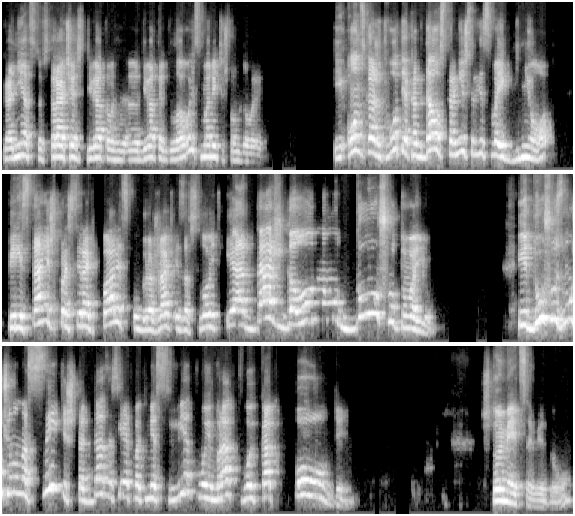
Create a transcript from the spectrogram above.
конец, то есть вторая часть 9, 9 э, главы, смотрите, что он говорит. И он скажет, вот я, когда устранишь среди своих гнет, перестанешь простирать палец, угрожать и засловить, и отдашь голодному душу твою. И душу измученную насытишь, тогда засияет во тьме свет твой, мрак твой, как полдень. Что имеется в виду?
